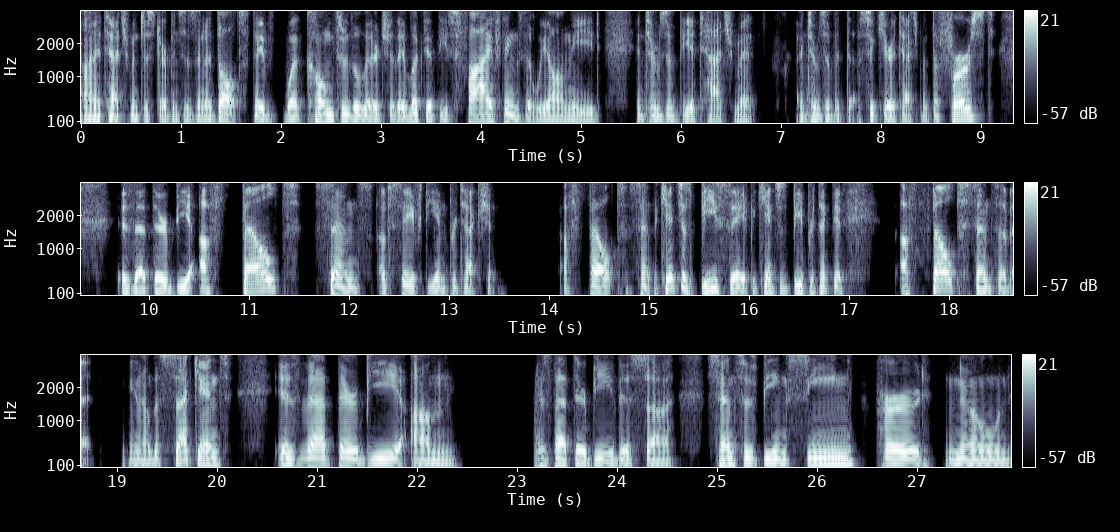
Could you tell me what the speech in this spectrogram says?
on attachment disturbances in adults. They've went combed through the literature. They looked at these five things that we all need in terms of the attachment, in terms of a secure attachment. The first is that there be a felt sense of safety and protection. A felt sense. It can't just be safe. It can't just be protected. A felt sense of it. You know, the second is that there be um is that there be this uh, sense of being seen, heard, known,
